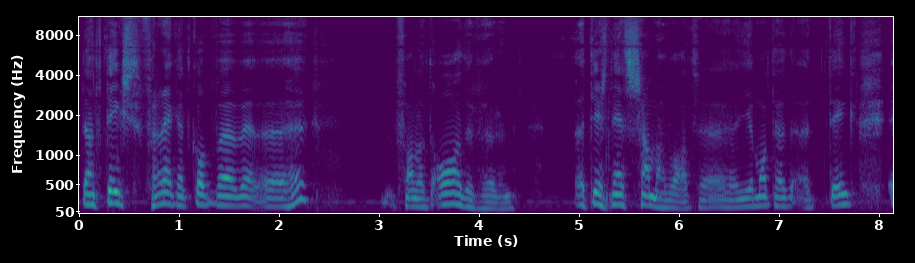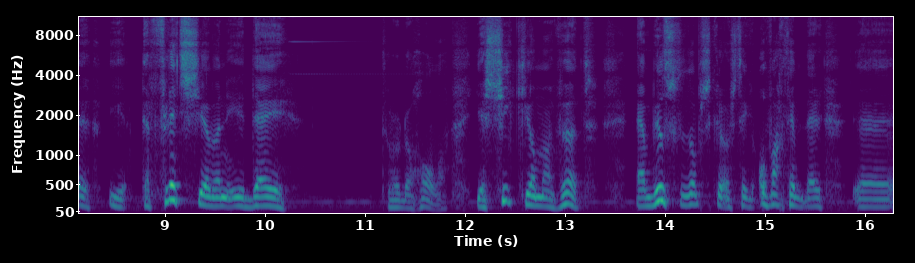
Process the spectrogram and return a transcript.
dan tekst vrek het kop eh, eh, van het worden. Het is net samen wat. eh, je moet het, het denken. eh, je, flitst je een idee door de holle. Je ziet je om een wut. En wilst het opschrijven, oh wacht even, uh,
